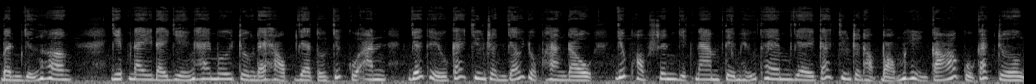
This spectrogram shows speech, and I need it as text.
bền vững hơn. Dịp này, đại diện 20 trường đại học và tổ chức của Anh giới thiệu các chương trình giáo dục hàng đầu giúp học sinh Việt Nam tìm hiểu thêm về các chương trình học bổng hiện có của các trường.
